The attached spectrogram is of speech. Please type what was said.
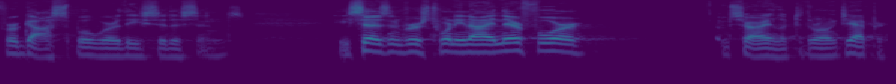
for gospel worthy citizens. He says in verse 29, therefore, I'm sorry, I looked at the wrong chapter.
